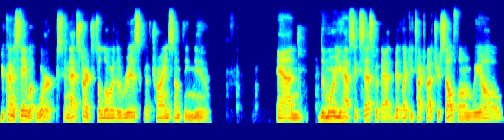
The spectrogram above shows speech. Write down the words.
you kind of say what works and that starts to lower the risk of trying something new. And the more you have success with that, but like you talked about your cell phone, we all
